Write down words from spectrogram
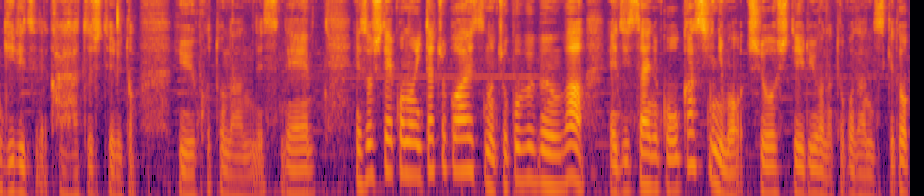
技術で開発しているということなんですね。えそしてこの板チョコアイスのチョコ部分はえ実際にこうお菓子にも使用しているようなとこなんですけど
